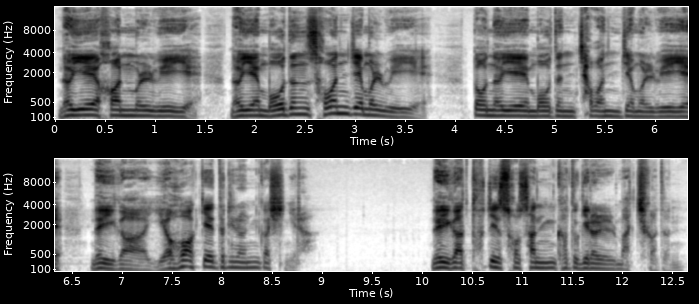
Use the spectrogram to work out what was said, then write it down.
너희의 헌물 외에 너희의 모든 서원제물 외에 또 너희의 모든 자원제물 외에 너희가 여호와께 드리는 것이니라. 너희가 토지 소산 거두기를 마치거든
